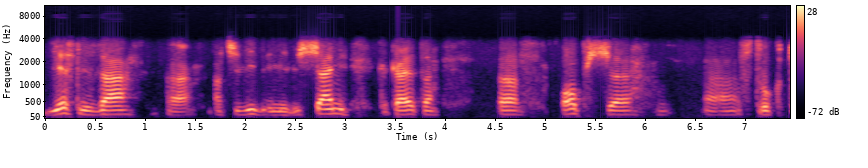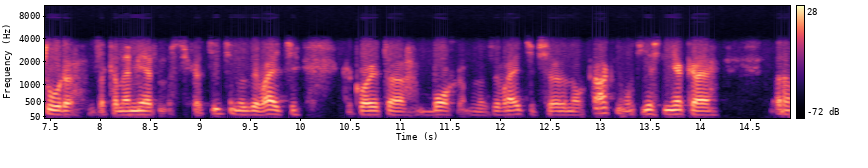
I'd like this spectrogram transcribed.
Если за э, очевидными вещами какая-то э, общая э, структура, закономерность, хотите, называйте какой-то богом, называйте все равно как, но вот есть некая э,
